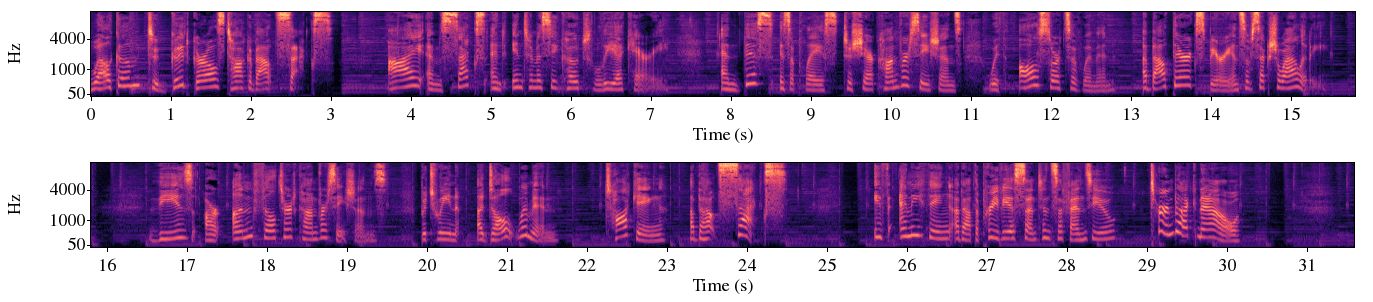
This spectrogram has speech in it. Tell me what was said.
Welcome to Good Girls Talk About Sex. I am sex and intimacy coach Leah Carey, and this is a place to share conversations with all sorts of women about their experience of sexuality. These are unfiltered conversations between adult women talking about sex. If anything about the previous sentence offends you, turn back now.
